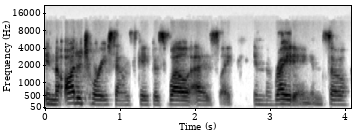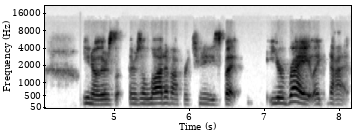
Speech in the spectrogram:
in the auditory soundscape as well as like in the writing. And so you know there's there's a lot of opportunities but you're right like that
